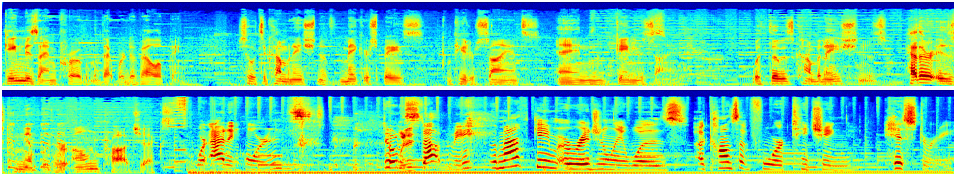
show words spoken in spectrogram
game design program that we're developing. So it's a combination of makerspace, computer science, and game design. With those combinations, Heather is coming up with her own projects We're adding horns. don't What is- stop me. The math game originally was a concept for teaching history.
